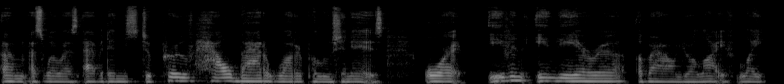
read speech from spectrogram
um, as well as evidence to prove how bad water pollution is, or even in the area around your life, like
